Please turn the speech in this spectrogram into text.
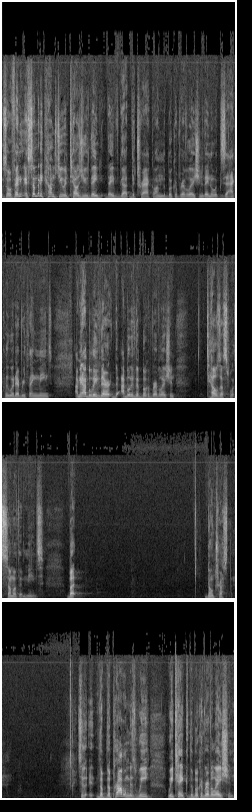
so if, any, if somebody comes to you and tells you they, they've got the track on the book of Revelation, they know exactly what everything means. I mean, I believe, I believe the book of Revelation tells us what some of it means, but don't trust them. So the, the, the problem is we, we take the book of Revelation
